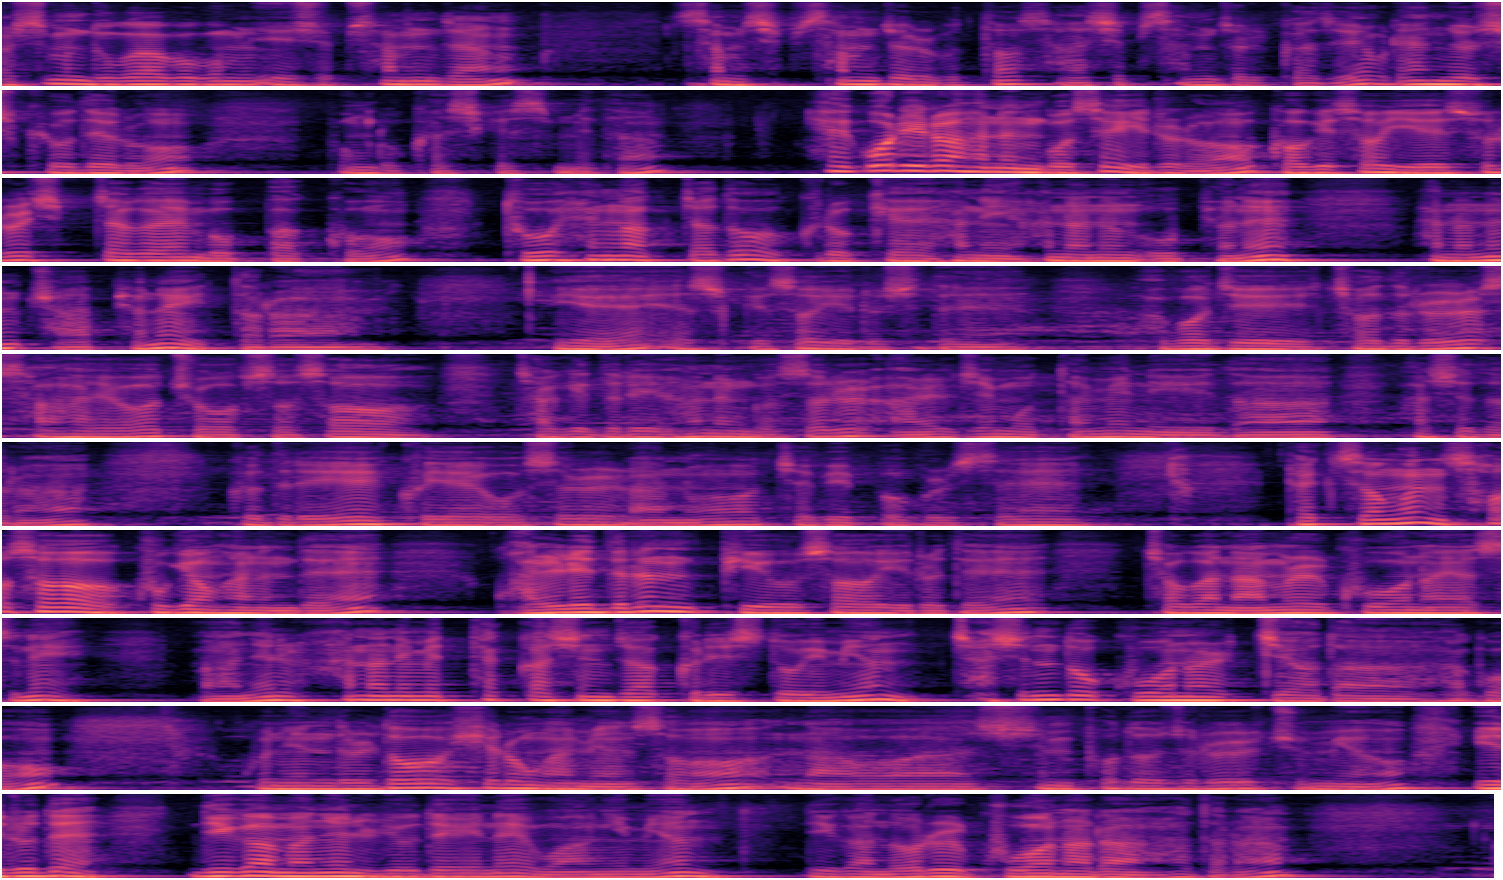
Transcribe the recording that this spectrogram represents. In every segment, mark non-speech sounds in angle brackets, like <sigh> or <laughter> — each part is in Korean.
말씀은 누가복음 23장 33절부터 43절까지 우리 한 절씩 교대로 봉독하시겠습니다. 해골이라 하는 곳에 이르러 거기서 예수를 십자가에 못 박고 두 행악자도 그렇게 하니 하나는 우편에 하나는 좌편에 있더라. 이에 예수께서 이르시되 아버지 저들을 사하여 주옵소서 자기들이 하는 것을 알지 못함이니이다 하시더라. 그들이 그의 옷을 나눠 제비 뽑을세 백성은 서서 구경하는데 관리들은 비웃어 이르되 저가 남을 구원하였으니 만일 하나님이 택하신 자 그리스도이면 자신도 구원할지어다 하고 군인들도 희롱하면서 나와 신포도주를 주며 이르되 네가 만일 유대인의 왕이면 네가 너를 구원하라 하더라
